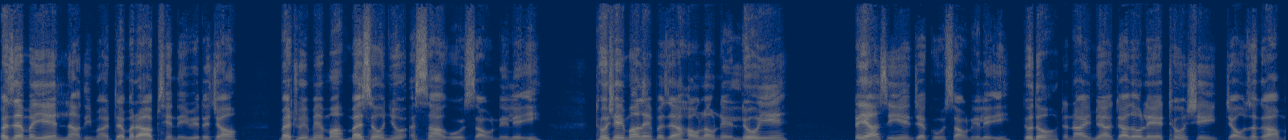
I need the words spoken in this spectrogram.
ပါဇံမရဲလှသည်မှာဓမ္မရာဖြစ်နေ၍တကြောင်မထွေးမဲမှာမစောညွန့်အစကိုစောင့်နေလေ၏ထိုချိန်မှာလည်းပါဇံဟောင်းလောင်းနဲ့လိုရင်းတရားစီရင်ချက်ကိုစောင့်နေလေ၏သို့သောတနာရီမြကြာတော့လဲထုံးချိန်ကြောင်းစကားမ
